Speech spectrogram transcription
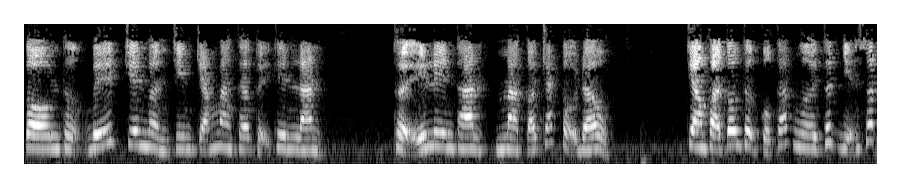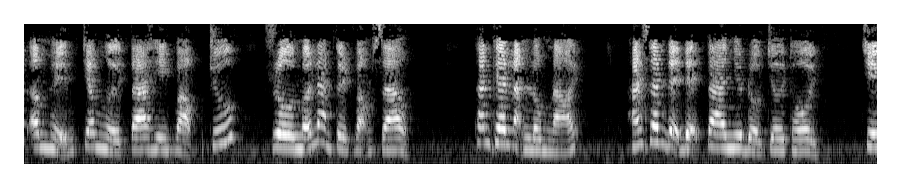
tôn thượng biết trên mình chim trắng mang theo thủy thiên lan, thủy liên thanh mà có trách tội đâu? Chẳng phải tôn thượng của các ngươi thích diễn xuất âm hiểm cho người ta hy vọng trước rồi mới làm tuyệt vọng sao? Thanh khê lạnh lùng nói hắn xem đệ đệ ta như đồ chơi thôi chỉ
